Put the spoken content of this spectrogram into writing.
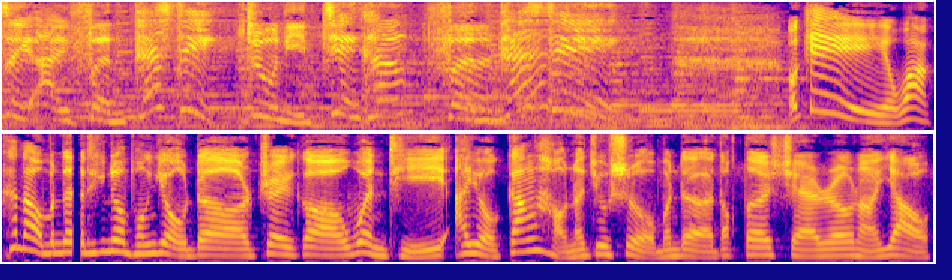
最爱 fantastic，祝你健康 fantastic。OK，哇，看到我们的听众朋友的这个问题，哎呦，刚好呢，就是我们的 Doctor Cheryl 呢要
